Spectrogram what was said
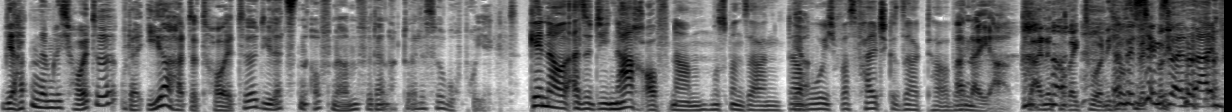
wir hatten nämlich heute, oder ihr hattet heute, die letzten Aufnahmen für dein aktuelles Hörbuchprojekt. Genau, also die Nachaufnahmen, muss man sagen. Da, Ja. wo ich was falsch gesagt habe. Ah, naja, kleine Korrektur. Ich hab's Beziehungsweise ein,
